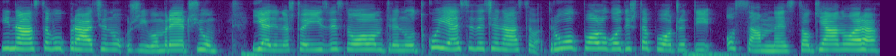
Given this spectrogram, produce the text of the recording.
i nastavu praćenu živom rečju. Jedino što je izvesno u ovom trenutku jeste da će nastava drugog polugodišta početi 18. januara.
